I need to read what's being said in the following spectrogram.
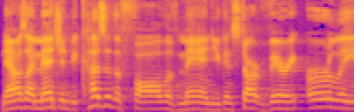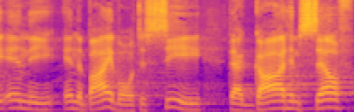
Now, as I mentioned, because of the fall of man, you can start very early in the, in the Bible to see that God Himself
